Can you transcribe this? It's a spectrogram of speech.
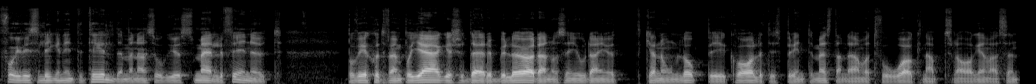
får ju visserligen inte till det, men han såg ju smällfin ut på V75 på Jägers derbylördagen och sen gjorde han ju ett kanonlopp i kvalet i Sprintermästaren där han var tvåa och knappt slagen. Va? Sen,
